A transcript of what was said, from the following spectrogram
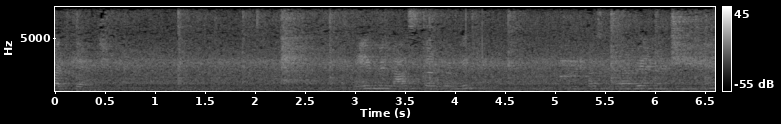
बाद क्या ये मैं लास्ट कर दूँगी। बस घर में नहीं है।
